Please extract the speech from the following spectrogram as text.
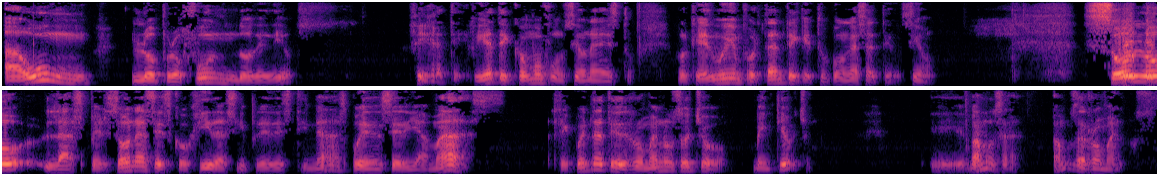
aún lo profundo de Dios. Fíjate, fíjate cómo funciona esto, porque es muy importante que tú pongas atención. Solo las personas escogidas y predestinadas pueden ser llamadas. Recuérdate de Romanos 8, 28. Eh, vamos, a, vamos a Romanos.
